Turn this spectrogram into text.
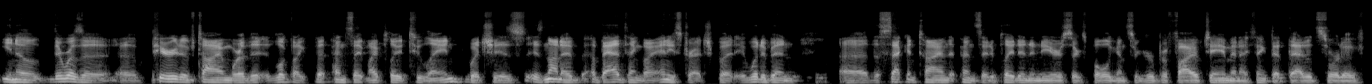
you know there was a, a period of time where the, it looked like that Penn State might play Tulane, which is is not a, a bad thing by any stretch, but it would have been uh, the second time that Penn State had played in a New Year's Six bowl against a Group of Five team, and I think that that had sort of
